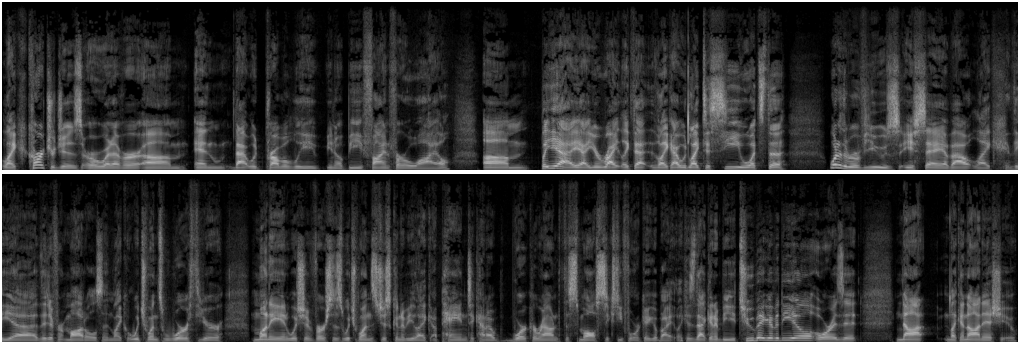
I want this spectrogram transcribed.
like cartridges or whatever, um, and that would probably you know be fine for a while. Um, but yeah, yeah, you're right. Like that, like I would like to see what's the what are the reviews you say about like the uh, the different models and like which one's worth your money and which versus which one's just going to be like a pain to kind of work around the small 64 gigabyte? Like is that going to be too big of a deal or is it not like a non-issue.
